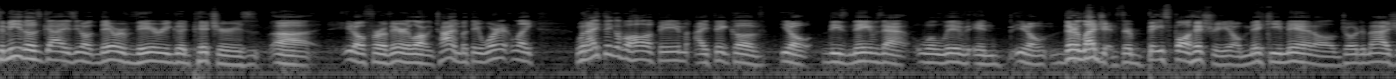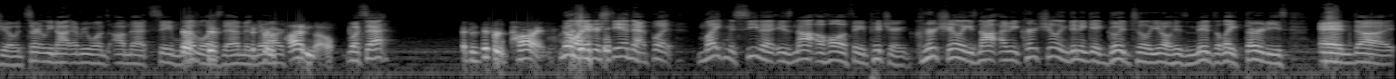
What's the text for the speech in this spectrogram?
to me, those guys, you know, they were very good pitchers. Uh, you know, for a very long time, but they weren't like when I think of a Hall of Fame, I think of you know these names that will live in you know they're legends, they're baseball history. You know Mickey Mantle, Joe DiMaggio, and certainly not everyone's on that same level as them. And there are different time though. What's that? It's a different time. No, I understand that, but Mike Mussina is not a Hall of Fame pitcher. Curt Schilling is not. I mean, Curt Schilling didn't get good till you know his mid to late thirties, and uh,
